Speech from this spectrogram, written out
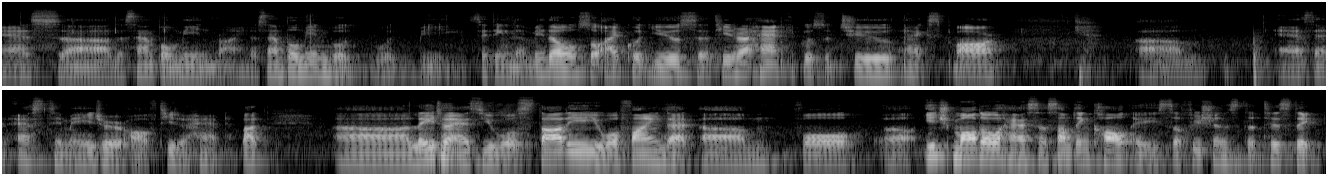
as uh, the sample mean, right? The sample mean would, would be sitting in the middle. So I could use uh, theta hat equals to 2 x bar um, as an estimator of theta hat. But uh, later as you will study, you will find that um, for uh, each model has something called a sufficient statistic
